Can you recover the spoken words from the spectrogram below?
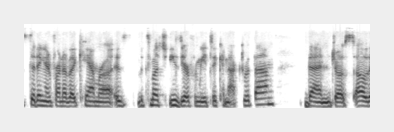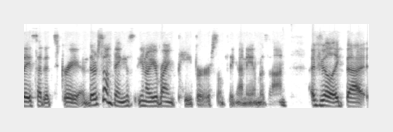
sitting in front of a camera is it's much easier for me to connect with them than just oh they said it's great. And there's some things you know you're buying paper or something on amazon. I feel like that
